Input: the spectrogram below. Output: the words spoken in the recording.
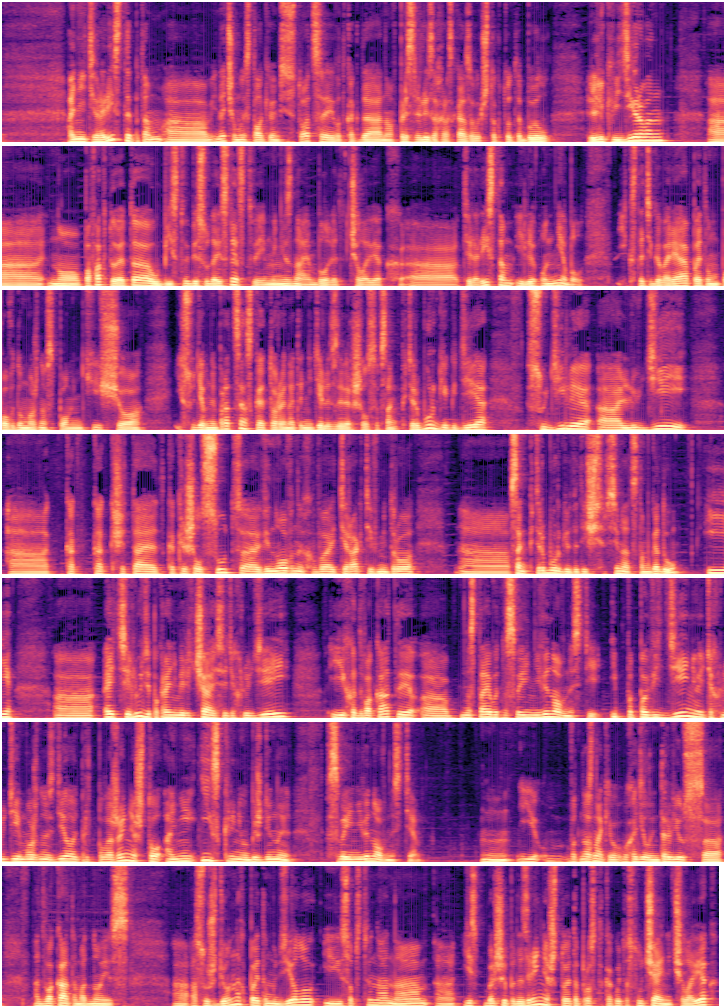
они террористы, потому, а, иначе мы сталкиваемся с ситуацией, вот когда нам в пресс-релизах рассказывают, что кто-то был ликвидирован – а, но по факту это убийство без суда и следствия, и мы не знаем, был ли этот человек а, террористом или он не был. И, кстати говоря, по этому поводу можно вспомнить еще и судебный процесс, который на этой неделе завершился в Санкт-Петербурге, где судили а, людей, как, как считает, как решил суд, виновных в теракте в метро в Санкт-Петербурге в 2017 году. И а, эти люди, по крайней мере, часть этих людей и их адвокаты а, настаивают на своей невиновности. И по поведению этих людей можно сделать предположение, что они искренне убеждены в своей невиновности. И вот на знаке выходило интервью с а, адвокатом одной из осужденных по этому делу, и, собственно, она, есть большие подозрения, что это просто какой-то случайный человек,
